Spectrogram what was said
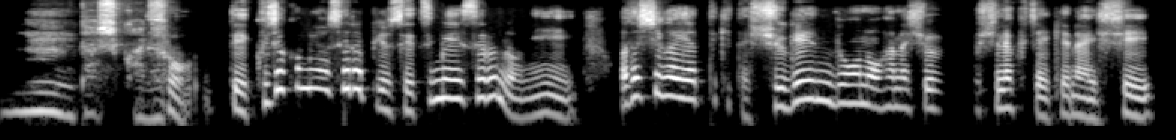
うん、確かに。そう。で、クジャクミオセラピーを説明するのに、私がやってきた修験道のお話をしなくちゃいけないし、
